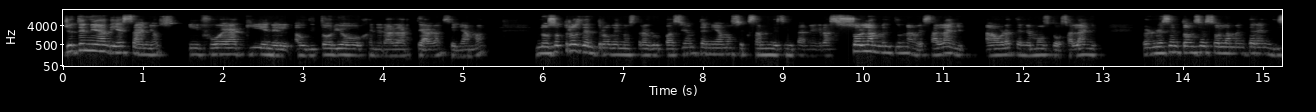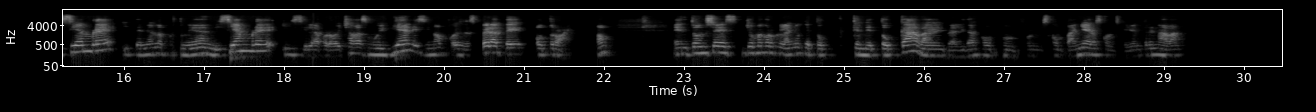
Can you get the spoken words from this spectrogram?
Yo tenía 10 años y fue aquí en el Auditorio General Arteaga, se llama. Nosotros dentro de nuestra agrupación teníamos examen de cinta negra solamente una vez al año. Ahora tenemos dos al año pero en ese entonces solamente era en diciembre y tenías la oportunidad en diciembre y si la aprovechabas muy bien y si no, pues espérate otro año. Entonces, yo me acuerdo que el año que, me tocaba en realidad con, con, mis compañeros con los que yo entrenaba,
